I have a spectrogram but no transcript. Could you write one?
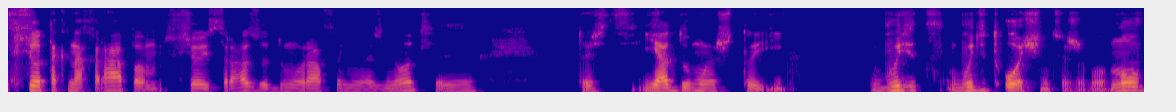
всё так нахрапом, всё и сразу, думаю, Рафа не возьмет. Э, то есть я думаю, что и будет будет очень тяжело. Но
